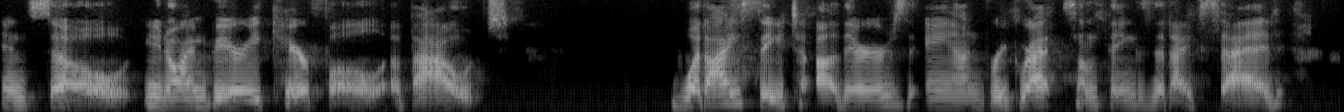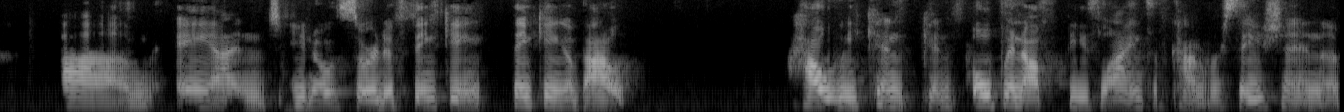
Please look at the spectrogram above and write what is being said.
And so you know i'm very careful about what I say to others and regret some things that I've said, um, and you know, sort of thinking thinking about how we can can open up these lines of conversation, uh,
